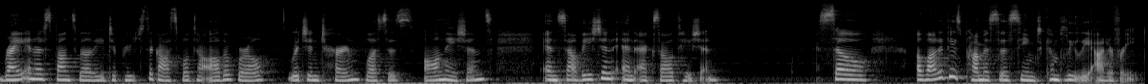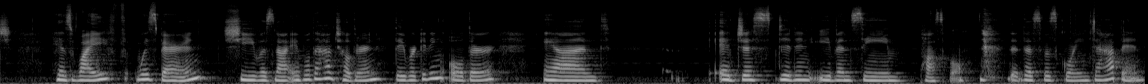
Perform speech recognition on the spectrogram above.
right and responsibility to preach the gospel to all the world, which in turn blesses all nations, and salvation and exaltation. So, a lot of these promises seemed completely out of reach. His wife was barren. She was not able to have children. They were getting older, and it just didn't even seem possible that this was going to happen.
